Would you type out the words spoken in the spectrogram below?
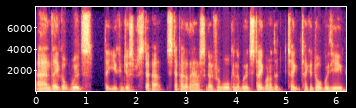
And they've got woods that you can just step out step out of the house and go for a walk in the woods, take one of the take take a dog with you.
